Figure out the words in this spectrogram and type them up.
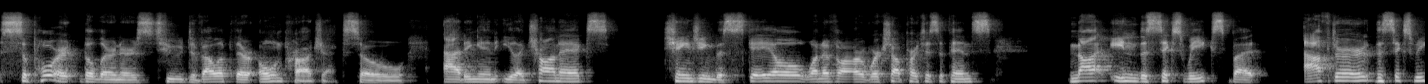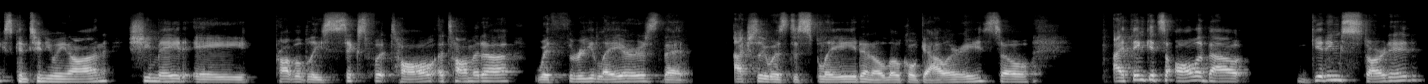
support the learners to develop their own projects. So, adding in electronics, changing the scale. One of our workshop participants, not in the six weeks, but after the six weeks, continuing on, she made a probably six foot tall automata with three layers that actually was displayed in a local gallery. So I think it's all about getting started,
